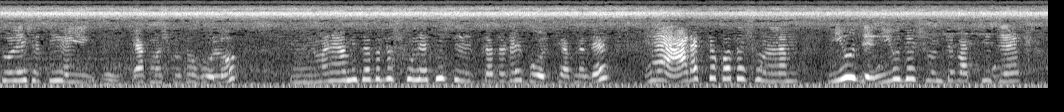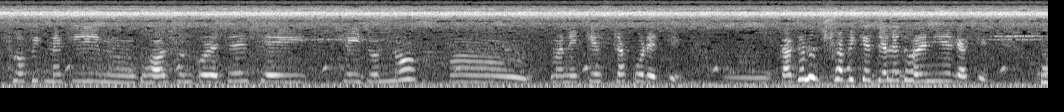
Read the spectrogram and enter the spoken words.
চলে এসেছি এই এক মাস মতো হলো। মানে আমি যতটা শুনেছি, সে- ততটাই বলছি আপনাদের। হ্যাঁ আর একটা কথা শুনলাম। নিউজে নিউজে শুনতে পাচ্ছি যে শফিক নাকি ধর্ষণ করেছে সেই সেই জন্য মানে কেসটা করেছে। তার জন্য শফিককে জেলে ধরে নিয়ে গেছে। তো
